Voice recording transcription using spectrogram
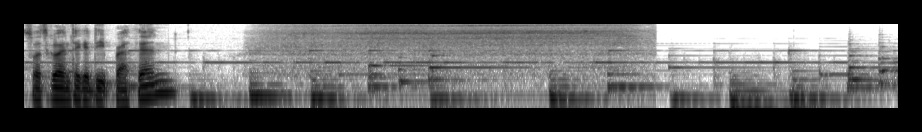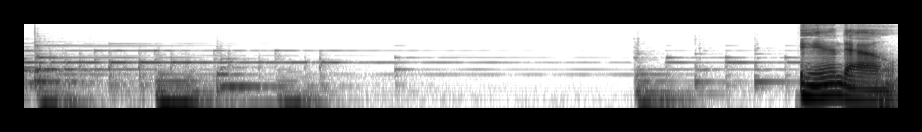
So let's go ahead and take a deep breath in. And out.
